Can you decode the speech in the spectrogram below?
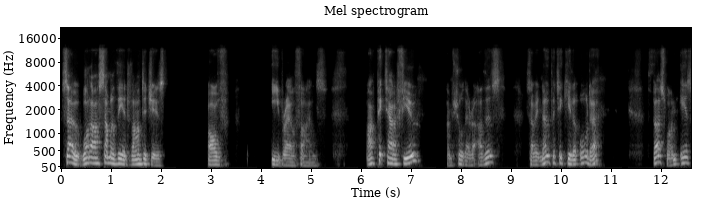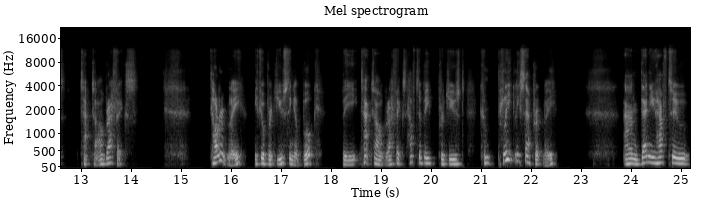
So, what are some of the advantages of eBraille files? I've picked out a few. I'm sure there are others. So, in no particular order, first one is tactile graphics. Currently, if you're producing a book, the tactile graphics have to be produced completely separately. And then you have to,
